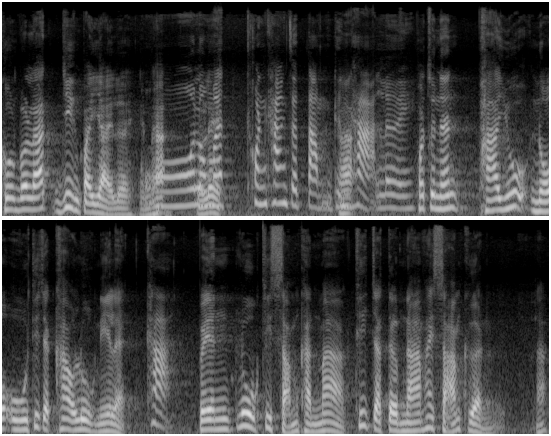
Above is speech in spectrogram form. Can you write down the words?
คุณบรัตยิ่งไปใหญ่เลยเห็นไหมฮะโอ้ลตัวงเลมาขค่อนข้างจะต่ำถึงฮะฐานเลย เพราะฉะนั้นพายุโนอูที่จะเข้าลูกนี้แหละค่ะ เป็นลูกที่สำคัญมากที่จะเติมน้ำให้ 3 เขื่อนนะ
